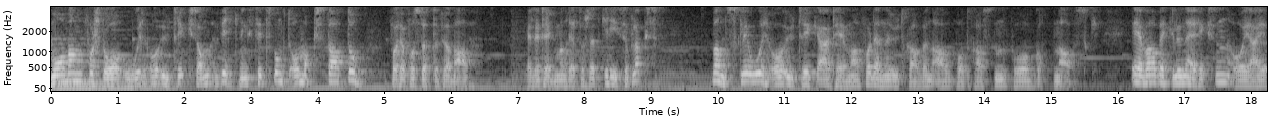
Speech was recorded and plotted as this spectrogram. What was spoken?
må man forstå ord og uttrykk som virkningstidspunkt og maksdato for å få støtte fra Nav? Eller trenger man rett og slett griseflaks? Vanskelige ord og uttrykk er tema for denne utgaven av podkasten på godt navsk. Eva Bekkelund Eriksen og jeg,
